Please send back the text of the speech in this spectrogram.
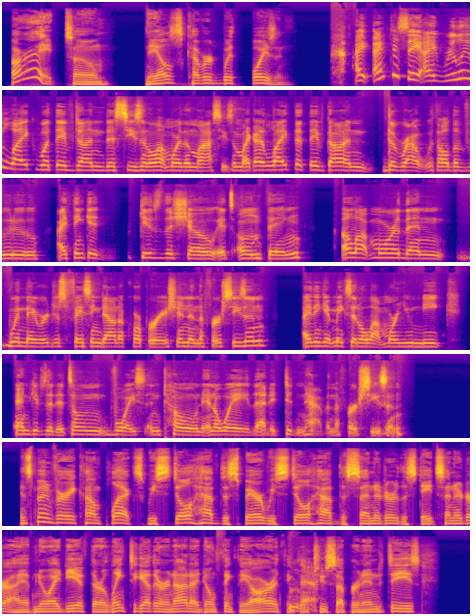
All right, so nails covered with poison. I, I, have to say, I really like what they've done this season a lot more than last season. Like, I like that they've gone the route with all the voodoo. I think it gives the show its own thing a lot more than when they were just facing down a corporation in the first season. I think it makes it a lot more unique and gives it its own voice and tone in a way that it didn't have in the first season. It's been very complex. We still have despair. We still have the senator, the state senator. I have no idea if they're linked together or not. I don't think they are. I think no. they're two separate entities.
